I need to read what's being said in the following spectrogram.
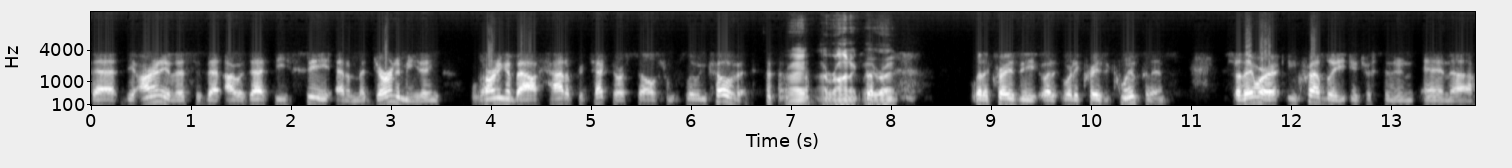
that the irony of this is that I was at DC at a Moderna meeting learning about how to protect ourselves from flu and COVID. right. Ironically, so, right. What a crazy, what, what, a crazy coincidence. So they were incredibly interested in, and, uh,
